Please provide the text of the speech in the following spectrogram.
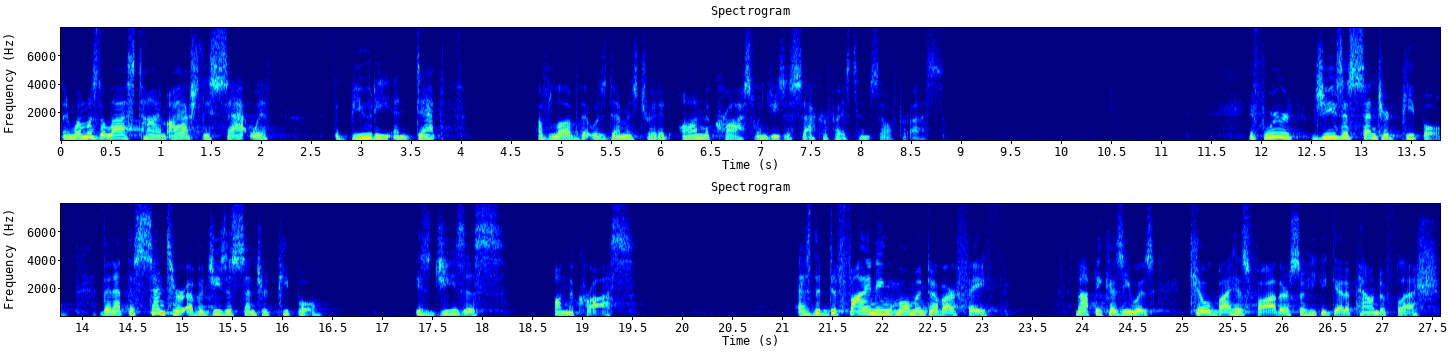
and when was the last time I actually sat with the beauty and depth of love that was demonstrated on the cross when Jesus sacrificed himself for us? If we're Jesus centered people, then at the center of a Jesus centered people is Jesus on the cross as the defining moment of our faith. Not because he was killed by his father so he could get a pound of flesh,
